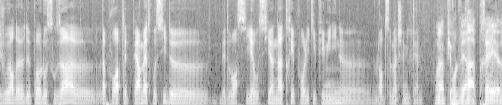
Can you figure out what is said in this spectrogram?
joueurs de, Paulo Souza, euh, ça pourra peut-être permettre aussi de, de voir s'il y a aussi un attrait pour l'équipe féminine euh, lors de ce match amical. Voilà, puis on le verra après euh,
